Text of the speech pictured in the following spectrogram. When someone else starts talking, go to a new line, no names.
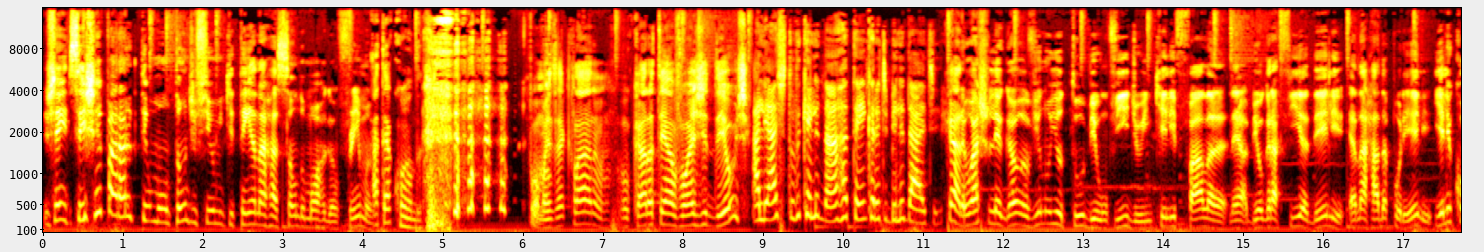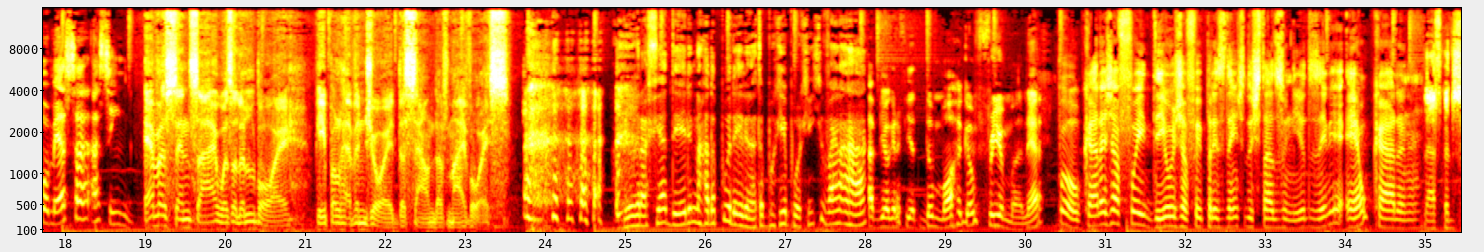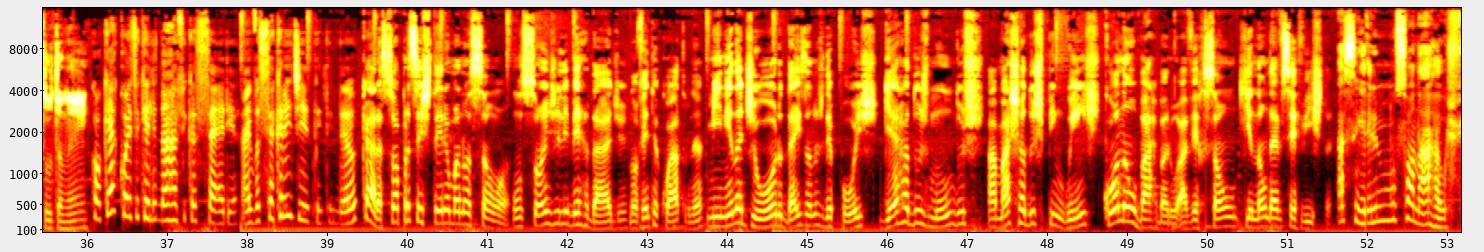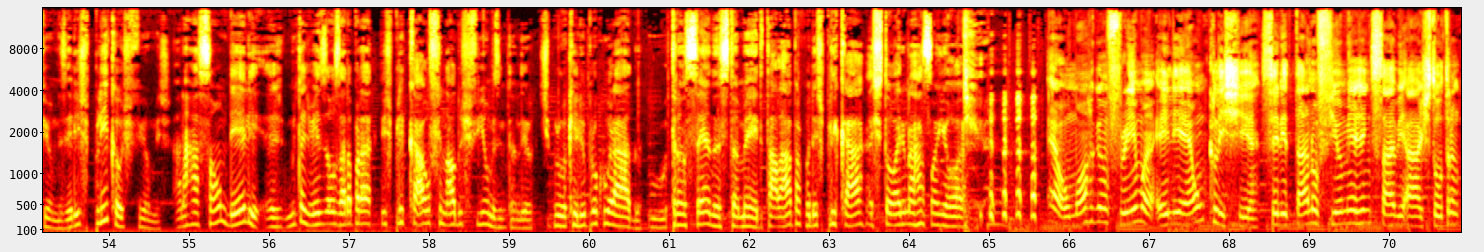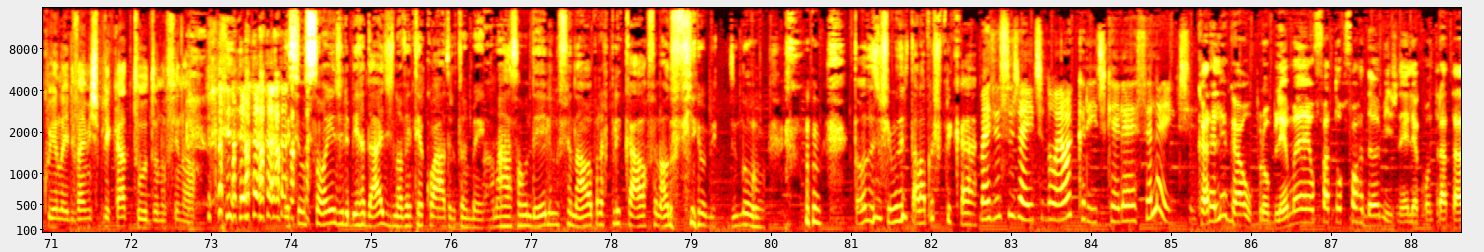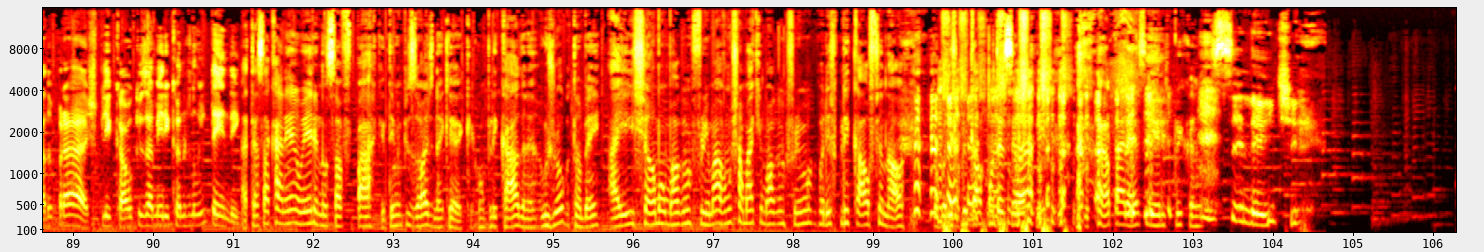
Gente, vocês repararam que tem um montão de filme que tem a narração do Morgan Freeman?
Até quando?
Pô, mas é claro, o cara tem a voz de Deus.
Aliás, tudo que ele narra tem credibilidade.
Cara, eu acho legal, eu vi no YouTube um vídeo em que ele fala, né, a biografia dele é narrada por ele, e ele começa assim:
Ever since I was a little boy, people have enjoyed the sound of my voice.
A biografia dele narrada por ele, né? Até porque, pô, quem que vai narrar?
A biografia do Morgan Freeman, né?
Pô, o cara já foi Deus, já foi presidente dos Estados Unidos, ele é o cara, né?
Da África do Sul também.
Qualquer coisa que ele narra fica séria. Aí você acredita, entendeu?
Cara, só pra vocês terem uma noção, ó. Um Sonho de Liberdade, 94, né? Menina de Ouro, 10 anos depois. Guerra dos Mundos, A Marcha dos Pinguins, Conan o Bárbaro, a versão que não deve ser vista.
Assim, ele não só narra os filmes, ele explica os filmes. A narração dele, é, muitas vezes, é usada para explicar o final dos filmes, entendeu? Tipo, aquele Procurado. O Transcendence também, ele tá lá para poder explicar a história e narração em off.
É, o Morgan Freeman, ele é um clichê. Se ele tá no filme, a gente sabe, ah, estou tranquilo, ele vai me explicar tudo no final.
Esse é um sonho de liberdade de 94 também. A narração dele no final é pra explicar o final do filme, de novo. Todos os filmes ele tá lá pra explicar.
Mas isso, gente, não é uma crítica, ele é excelente.
O cara é legal, o problema é o fator for dummies, né? Ele é contratado pra explicar o que os americanos não entendem.
Até sacaneiam ele no South Park. Tem um episódio, né, que é, que é complicado, né? O jogo também. Aí chamam o Morgan Freeman. Ah, vamos chamar aqui o Morgan Freeman pra poder explicar o final. Pra poder explicar o que aconteceu aqui. Aí aparece ele explicando.
Excelente.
